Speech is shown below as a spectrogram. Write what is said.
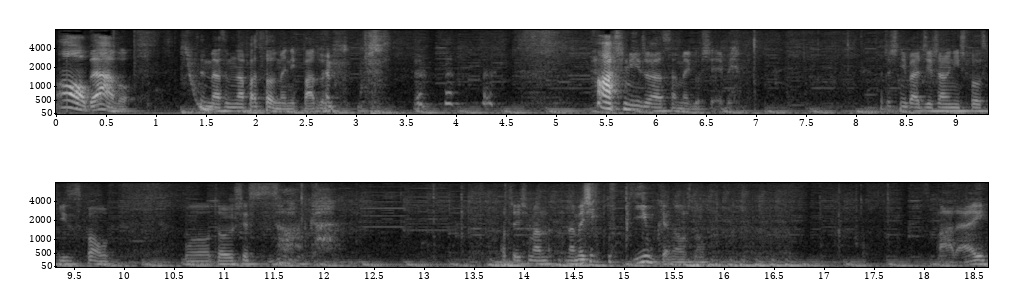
O, brawo! Tym razem na platformę nie wpadłem. Aż mi żal samego siebie. Chociaż nie bardziej żal niż polskich zespołów, bo to już jest zanka. Oczywiście mam na myśli piłkę nożną. Spadaj.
